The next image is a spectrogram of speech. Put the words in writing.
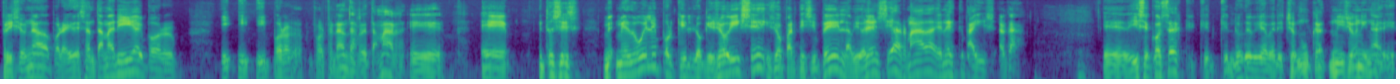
prisionado por ahí de Santa María y por y, por, por Fernández Retamar. Eh, eh, entonces, me, duele porque lo que yo hice, y yo participé en la violencia armada en este país, acá. Eh, hice cosas que, no debía haber hecho nunca, ni yo ni nadie.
